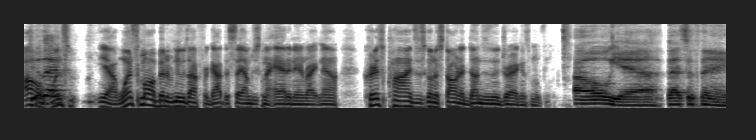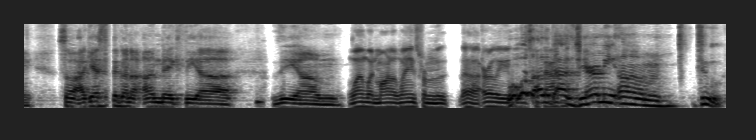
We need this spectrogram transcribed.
Oh, one, yeah, one small bit of news I forgot to say. I'm just going to add it in right now. Chris Pines is going to star in a Dungeons and Dragons movie. Oh yeah, that's a thing. So I guess they're gonna unmake the uh the um One with Marlon Wayans from uh, early. what was the other guy's Jeremy um dude,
